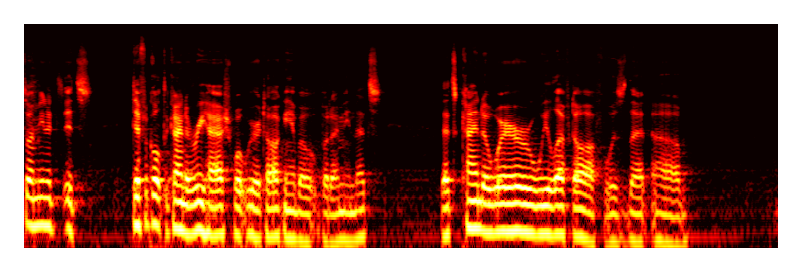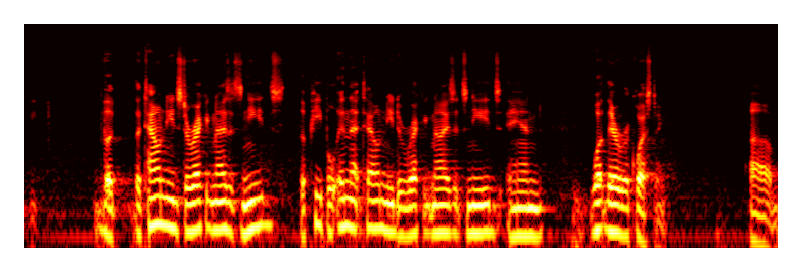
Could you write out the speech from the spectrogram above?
So I mean, it's it's difficult to kind of rehash what we were talking about, but I mean that's that's kind of where we left off was that um, the the town needs to recognize its needs. The people in that town need to recognize its needs and what they're requesting. Um,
